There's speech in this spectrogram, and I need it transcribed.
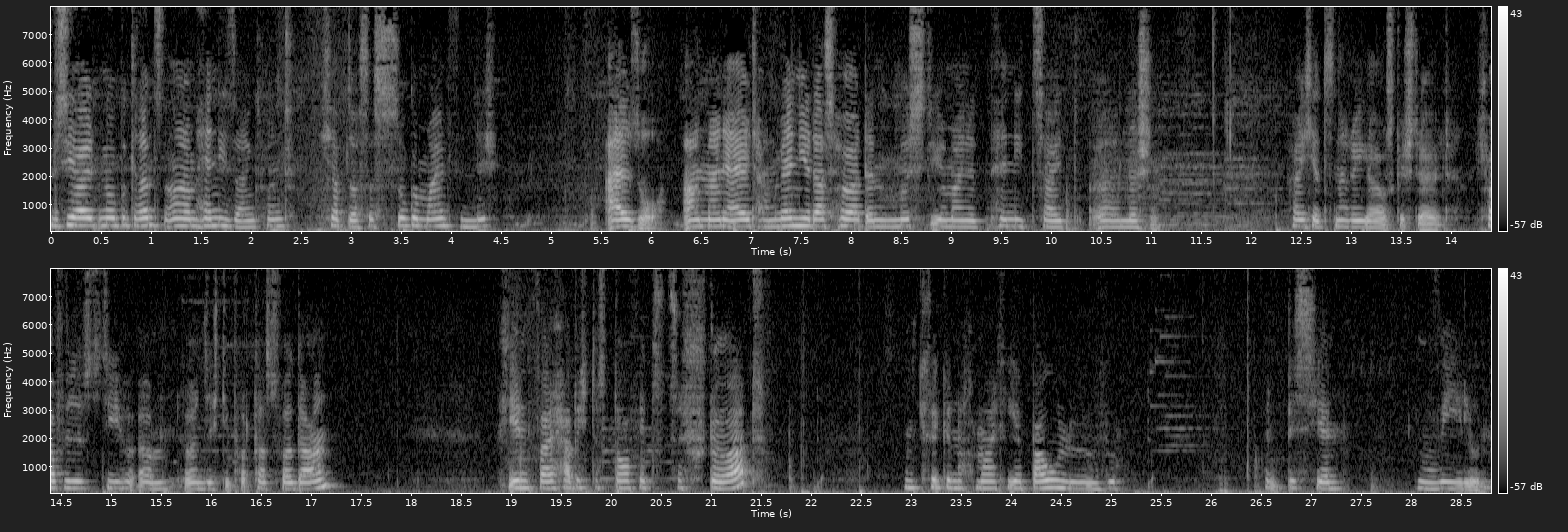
Dass ihr halt nur begrenzt an eurem Handy sein könnt. Ich habe das, das ist so gemein, finde ich. Also, an meine Eltern, wenn ihr das hört, dann müsst ihr meine Handyzeit äh, löschen. Habe ich jetzt eine Regel ausgestellt. Ich hoffe, die ähm, hören sich die Podcast-Folge an. Auf jeden Fall habe ich das Dorf jetzt zerstört. Und kriege nochmal hier Baulöwe. Ein bisschen Juwelen.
